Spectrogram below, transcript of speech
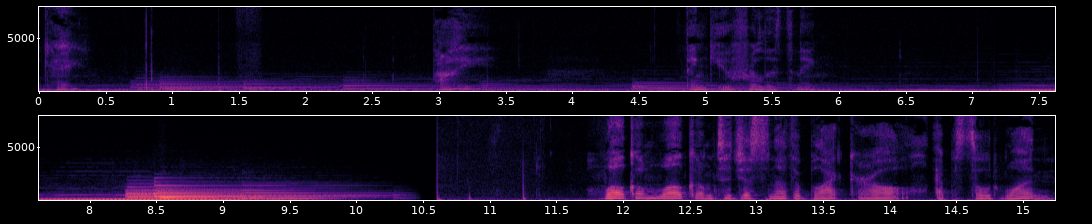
Okay? Bye. Thank you for listening. Welcome, welcome to Just Another Black Girl, episode one.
